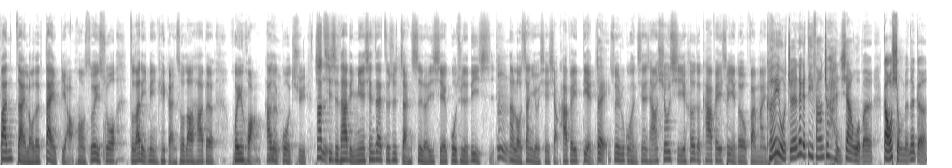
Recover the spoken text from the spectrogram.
番仔楼的代表吼，所以说走在里面，你可以感受到它的。辉煌，它的过去。嗯、那其实它里面现在就是展示了一些过去的历史。嗯，那楼上有一些小咖啡店。对，所以如果你今天想要休息，喝个咖啡，这边也都有贩卖。可以，我觉得那个地方就很像我们高雄的那个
